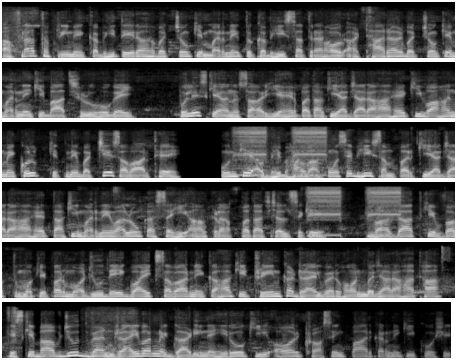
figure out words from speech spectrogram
अफरा तफरी में कभी तेरह बच्चों के मरने तो कभी सत्रह और अठारह बच्चों के मरने की बात शुरू हो गई। पुलिस के अनुसार यह पता किया जा रहा है कि वाहन में कुल कितने बच्चे सवार थे। उनके अभिभावकों से भी संपर्क किया जा रहा है ताकि मरने वालों का सही आंकड़ा पता चल सके। वारदात के वक्त मौके पर मौजूद एक बाइक सवार ने कहा कि ट्रेन का ड्राइवर हॉर्न बजा रहा था। इसके बावजूद वैन ड्राइवर ने गाड़ी नहीं रोकी और क्रॉसिंग पार करने की कोशिश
